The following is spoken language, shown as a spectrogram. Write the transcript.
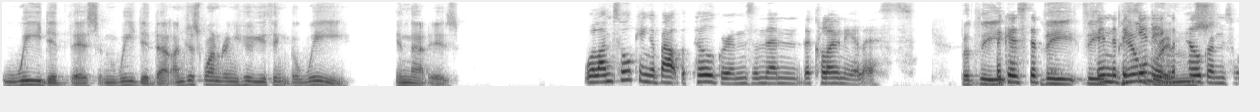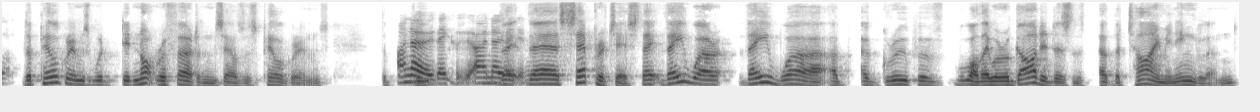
we did this and we did that. I'm just wondering who you think the we in that is. Well, I'm talking about the pilgrims and then the colonialists. But the because the, the, the in the beginning the pilgrims were, the pilgrims would did not refer to themselves as pilgrims. The, I know the, they could. I know they, they are separatists. They they were they were a, a, group of well, they were regarded as at the time in England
